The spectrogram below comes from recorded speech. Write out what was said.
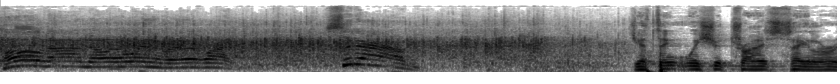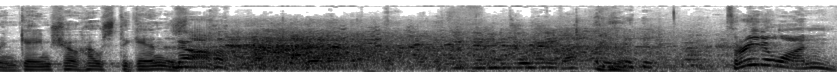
Hold on, no, wait a minute. What? Sit down. Do you think we should try sailor and game show host again? Is- No. Three to one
